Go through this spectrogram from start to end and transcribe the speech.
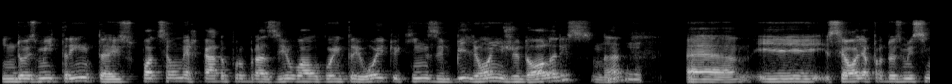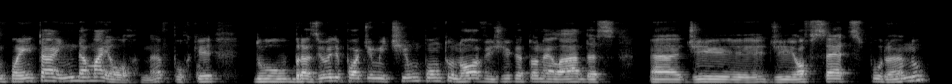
em 2030, isso pode ser um mercado para o Brasil algo entre 8 e 15 bilhões de dólares, né? Uhum. É, e se olha para 2050 ainda maior, né? Porque do Brasil ele pode emitir 1,9 gigatoneladas uh, de, de offsets por ano.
